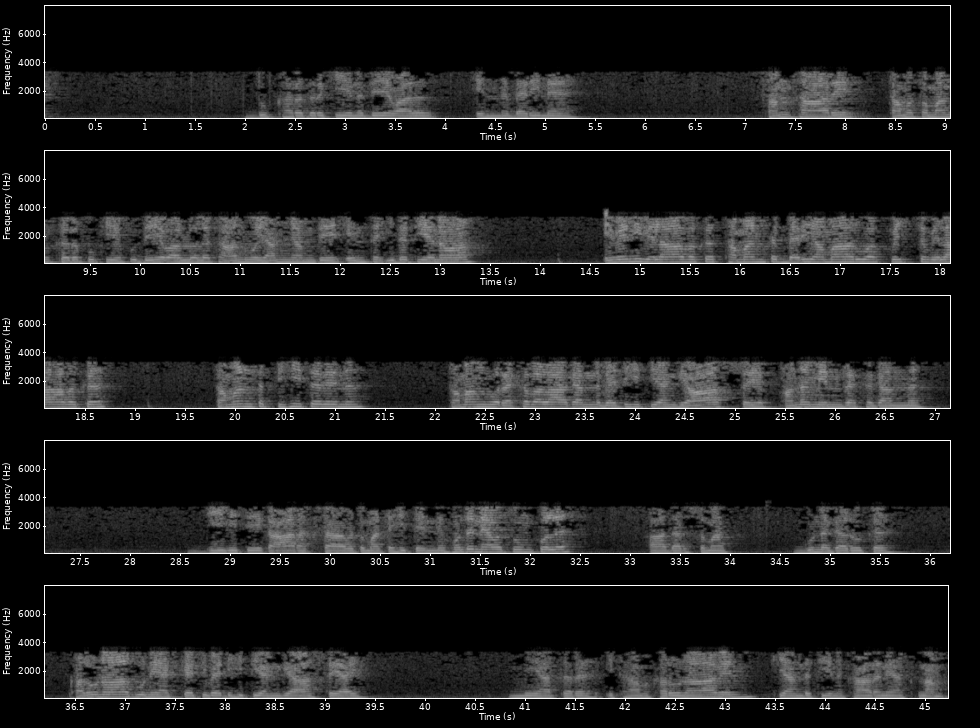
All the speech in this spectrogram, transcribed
දුක් කරදර කියන දේවල් එන්න බැරි නෑ. සංසාරේ තම තමන් කරපු කියපු දේවල් වලට අනුව යම් යම් දේ එන්න ඉඩ තියෙනවා. එවැනි වෙලාවක තමන්ට බැරි අමාරුවක් වෙච්ච වෙලාවක තමන්ට පිහිට වෙන තමන්ව රැකබලා ගන්න වැඩිහිටියන්ගේ ආශ්‍රය පණමින් රැක ගන්න ජීවිතේක ආරක්ෂාවට මට හිතෙන්නේ හොඳ නැවතුම් පොළ ආදර්ශමත් ගුණගරුක කරුණා ගුණයක් ඇති වැඩිහිටියන්ගේ ආශ්‍රයයි මේ අතර ඊටාම කරුණාවෙන් කියන්න තියෙන කාරණයක් නම්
